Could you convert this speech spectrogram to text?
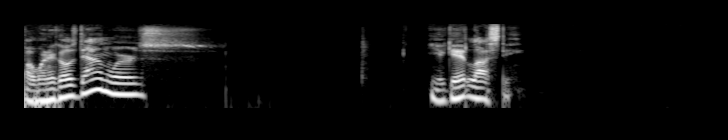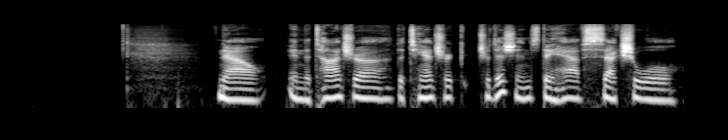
But when it goes downwards, you get lusty. Now, in the Tantra, the Tantric traditions, they have sexual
